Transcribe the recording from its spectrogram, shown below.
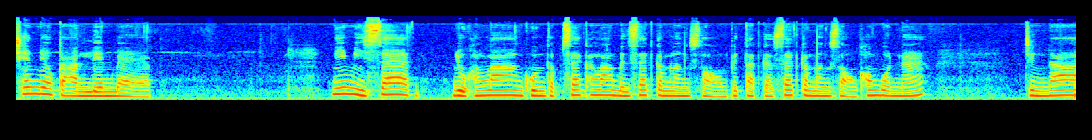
เช่นเดียวกันเรียนแบบ นี่มีแซดอยู่ข้างล่างคูณกับแซดข้างล่างเป็นแซดกำลังสองไปตัดกับแซดกำลังสองข้างบนนะ จึงได้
